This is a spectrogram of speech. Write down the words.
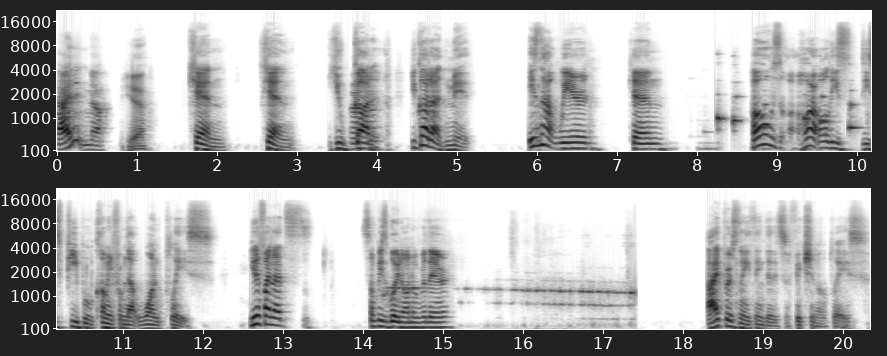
I didn't know. Yeah. Ken, Ken, you gotta you gotta admit, isn't that weird, Ken? How's how are all these these people coming from that one place? You don't find that s- something's going on over there? I personally think that it's a fictional place.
